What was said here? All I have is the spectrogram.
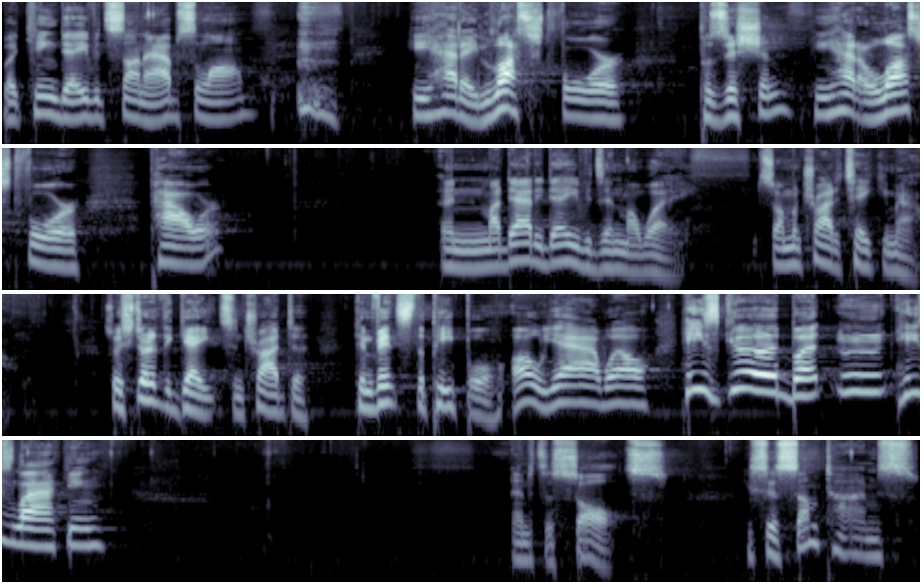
But King David's son Absalom, he had a lust for position, he had a lust for power and my daddy David's in my way. So I'm going to try to take him out. So he stood at the gates and tried to convince the people oh, yeah, well, he's good, but mm, he's lacking. And it's assaults. He says sometimes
